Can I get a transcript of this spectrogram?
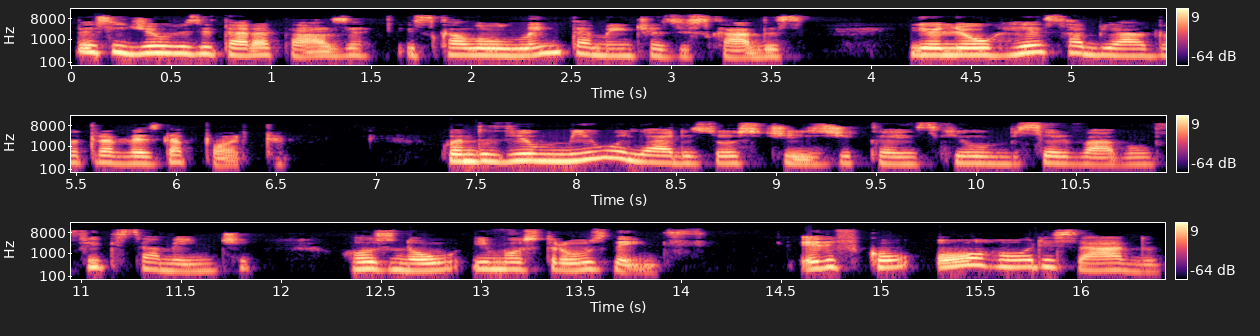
decidiu visitar a casa, escalou lentamente as escadas e olhou ressabiado através da porta. Quando viu mil olhares hostis de cães que o observavam fixamente, rosnou e mostrou os dentes. Ele ficou horrorizado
